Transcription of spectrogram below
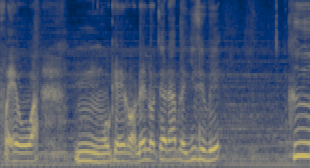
เฟลอะอืมโอเคขอเล่นโรเจอร์นับเหลือ20วิคือ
